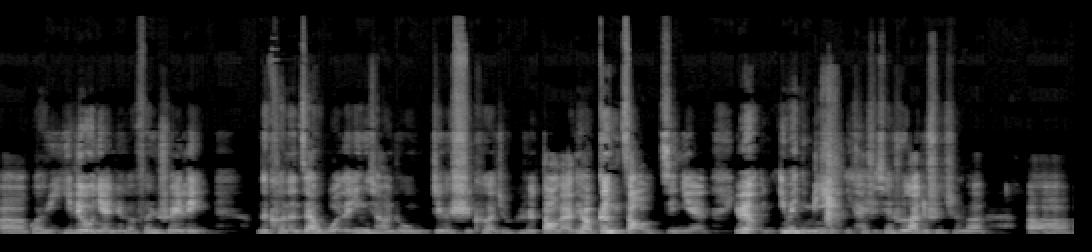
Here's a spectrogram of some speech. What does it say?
呃，关于一六年这个分水岭，那可能在我的印象中，这个时刻就是到来的要更早几年，因为因为你们一一开始先说到就是什么呃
